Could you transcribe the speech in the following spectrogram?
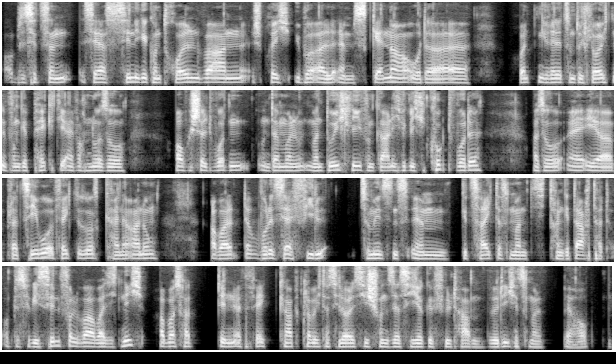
ob das jetzt dann sehr sinnige Kontrollen waren, sprich überall ähm, Scanner oder äh, Röntgengeräte zum Durchleuchten von Gepäck, die einfach nur so aufgestellt wurden und dann man, man durchlief und gar nicht wirklich geguckt wurde. Also äh, eher Placebo-Effekt oder sowas, keine Ahnung. Aber da wurde sehr viel zumindest ähm, gezeigt, dass man dran gedacht hat. Ob das wirklich sinnvoll war, weiß ich nicht, aber es hat den Effekt gehabt, glaube ich, dass die Leute sich schon sehr sicher gefühlt haben, würde ich jetzt mal behaupten.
